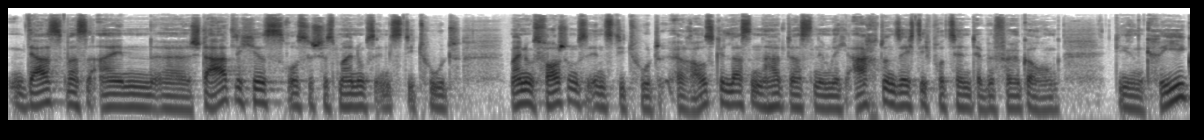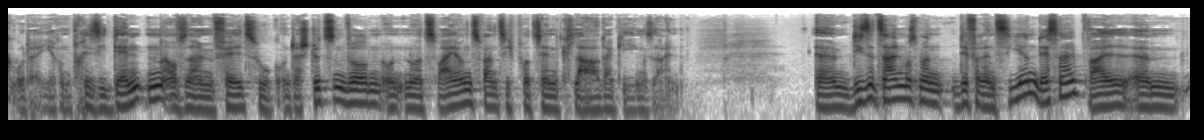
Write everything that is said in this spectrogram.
das, was ein äh, staatliches russisches Meinungsinstitut Meinungsforschungsinstitut herausgelassen hat, dass nämlich 68 Prozent der Bevölkerung diesen Krieg oder ihren Präsidenten auf seinem Feldzug unterstützen würden und nur 22 Prozent klar dagegen seien. Ähm, diese Zahlen muss man differenzieren, deshalb, weil ähm,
